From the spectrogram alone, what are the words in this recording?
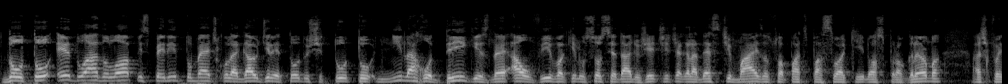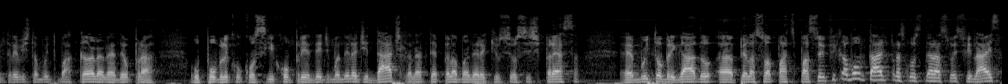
Doutor Eduardo Lopes, perito médico legal e diretor do Instituto Nina Rodrigues, né, ao vivo aqui no Sociedade Urgente. A gente agradece demais a sua participação aqui em nosso programa. Acho que foi uma entrevista muito bacana, né? Deu para o público conseguir compreender de maneira didática, né, até pela maneira que o senhor se expressa. É, muito obrigado uh, pela sua participação e fica à vontade para as considerações finais.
